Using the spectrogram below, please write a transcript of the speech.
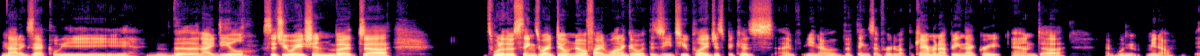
not exactly the an ideal situation, but uh, it's one of those things where I don't know if I'd want to go with the Z2 play just because I've, you know, the things I've heard about the camera not being that great. And uh, I wouldn't, you know,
